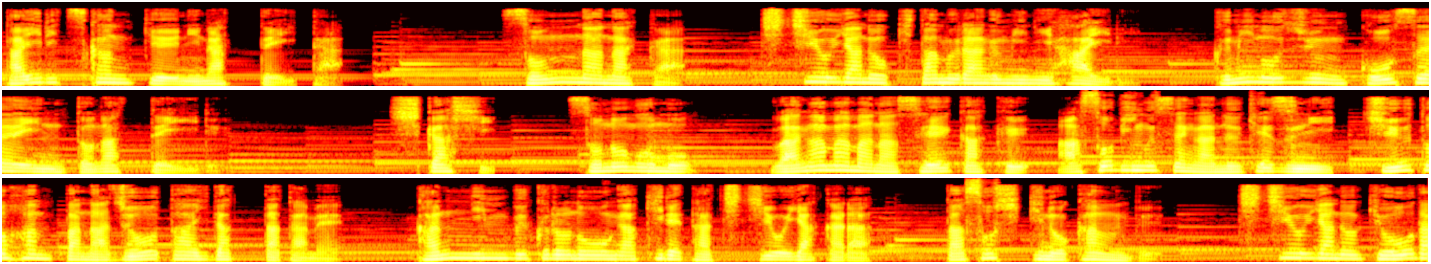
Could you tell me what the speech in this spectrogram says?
対立関係になっていた。そんな中父親の北村組に入り組の準構成員となっている。しかしその後もわがままな性格遊び癖が抜けずに中途半端な状態だったため堪忍袋の緒が切れた父親から他組織の幹部父親の兄弟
